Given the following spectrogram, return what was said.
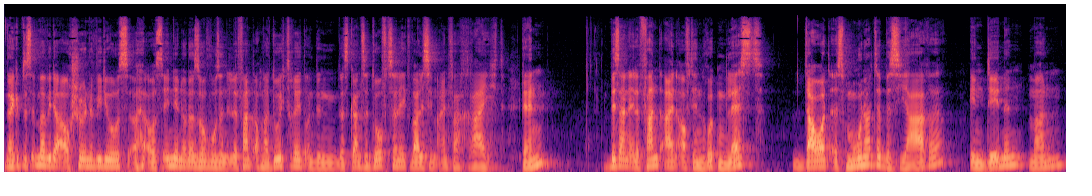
Da gibt es immer wieder auch schöne Videos äh, aus Indien oder so, wo so ein Elefant auch mal durchdreht und den, das ganze Dorf zerlegt, weil es ihm einfach reicht. Denn bis ein Elefant einen auf den Rücken lässt, dauert es Monate bis Jahre, in denen man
